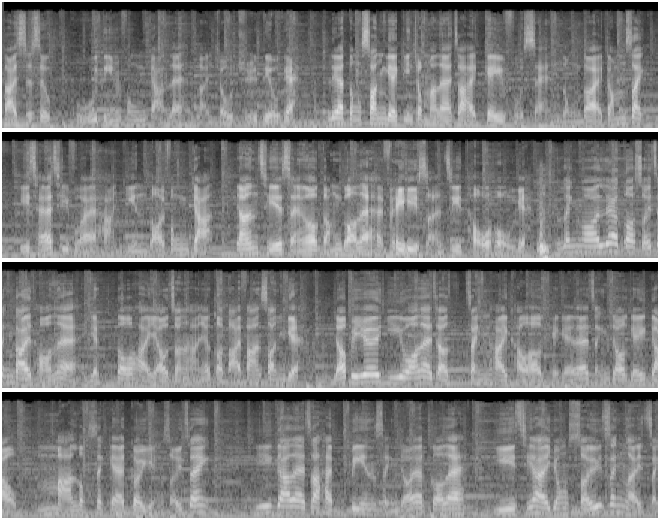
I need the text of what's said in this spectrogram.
帶少少古典風格咧嚟做主調嘅。呢一棟新嘅建築物咧，就係幾乎成棟都係金色，而且似乎係行現代風格，因此成個感覺咧係非常之土豪嘅。另外呢一個水晶大堂咧，亦都係有進行一個大翻新嘅，有別於以往咧就淨係求求其其咧整咗幾嚿五萬六色嘅巨型水晶，依家咧就係變成咗一個咧疑似係用水晶嚟整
